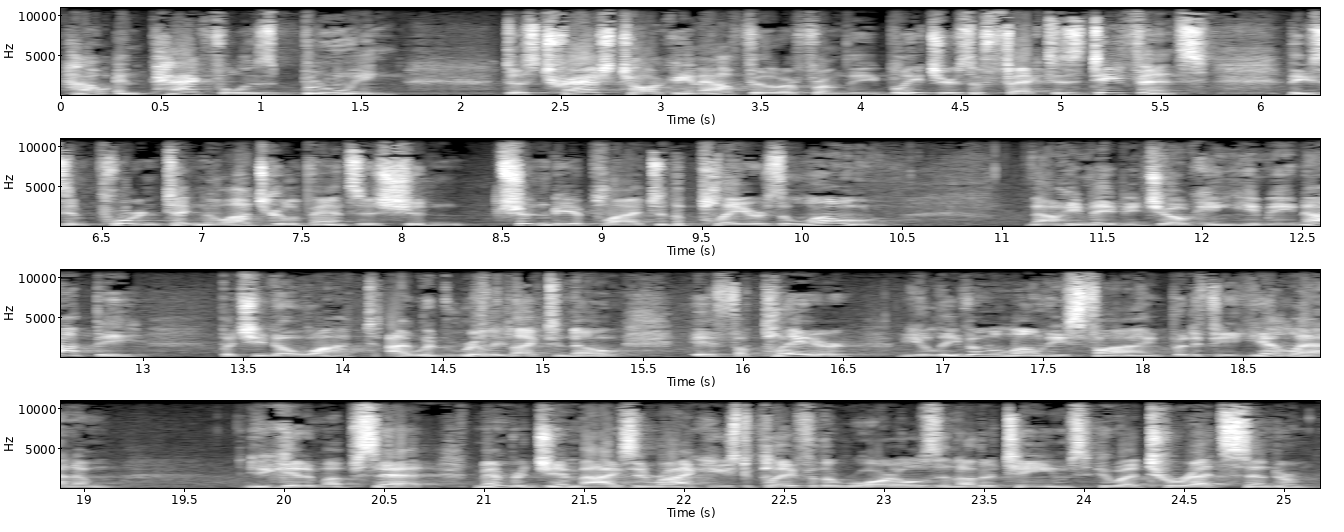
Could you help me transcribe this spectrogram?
How impactful is booing? Does trash talking an outfielder from the bleachers affect his defense? These important technological advances shouldn't, shouldn't be applied to the players alone. Now, he may be joking, he may not be. But you know what? I would really like to know if a player, you leave him alone, he's fine. But if you yell at him, you get him upset. Remember Jim Eisenreich used to play for the Royals and other teams who had Tourette's syndrome,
